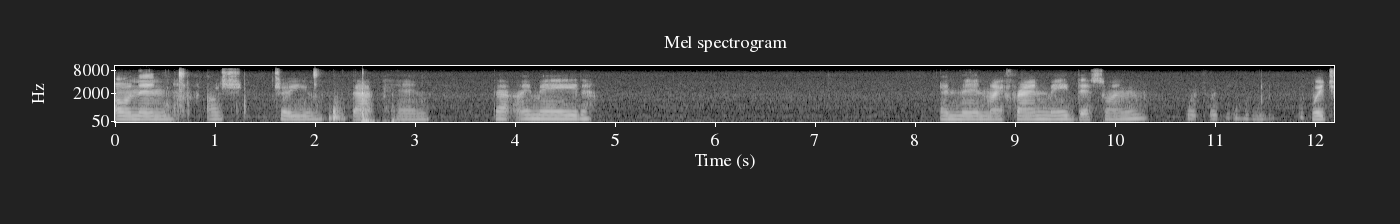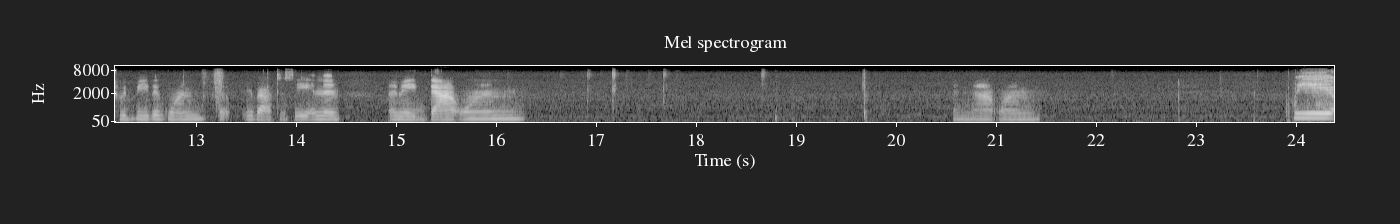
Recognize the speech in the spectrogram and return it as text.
Oh, and then I'll sh show you that pen that I made. And then my friend made this one. Which me. Which would be the one that you're about to see. And then I made that one. And that one. We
